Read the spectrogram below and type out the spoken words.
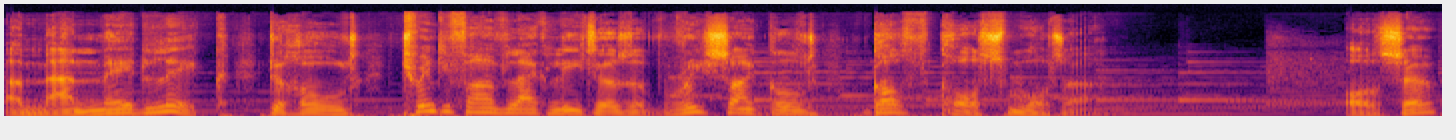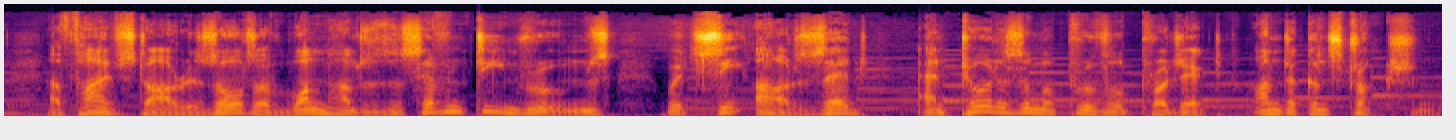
A man-made lake to hold 25 lakh litres of recycled golf course water. Also, a five-star resort of 117 rooms with CRZ and tourism approval project under construction.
